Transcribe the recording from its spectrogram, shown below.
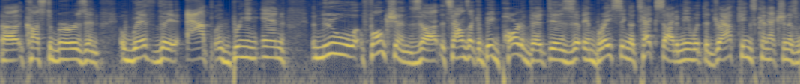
uh, customers and with the app bringing in new functions. Uh, it sounds like a big part of it is embracing a tech side. I mean, with the DraftKings connection as well.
